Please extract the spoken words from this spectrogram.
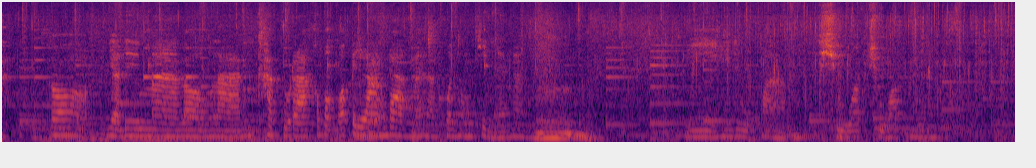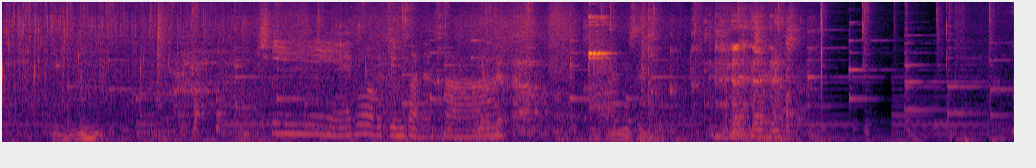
ก็อย่าลืมมาลองร้านคากุระเขาบอกว่าเป็นร้านดังนะคะ คนท้องถิ่นแนะน อืม ำนี่ให้ดูความชวบชวบนี่ อืม โอเคให้พวกเราไปกินก่อนนะคะ いいですか乾杯もせず。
